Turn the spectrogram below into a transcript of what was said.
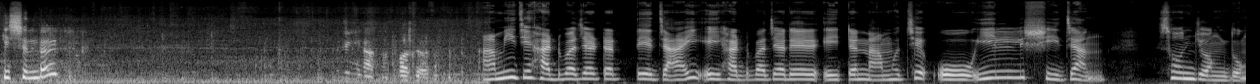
কি সুন্দর। আমি যে হাট বাজারটাতে যাই, এই হাট বাজারের এইটার নাম হচ্ছে ওইল সিজাং সোনজংদং।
